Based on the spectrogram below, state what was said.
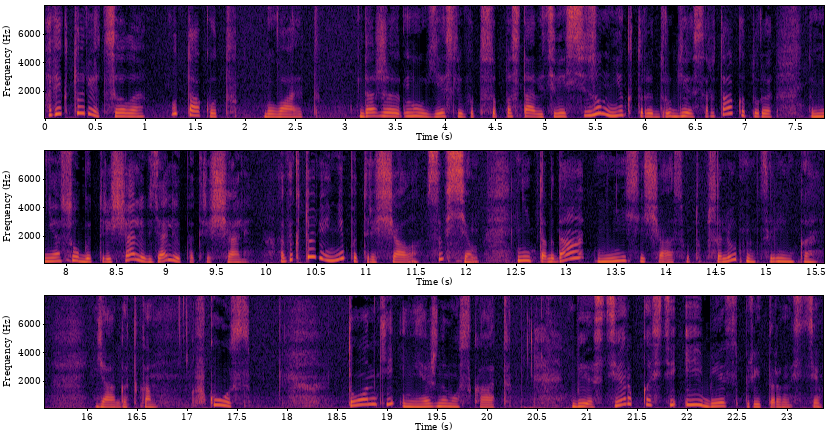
А Виктория целая, вот так вот бывает. Даже, ну, если вот сопоставить весь сезон, некоторые другие сорта, которые там, не особо трещали, взяли и потрещали. А Виктория не потрещала совсем. Ни тогда, ни сейчас. Вот абсолютно целенькая ягодка. Вкус тонкий и нежный мускат. Без терпкости и без приторности.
